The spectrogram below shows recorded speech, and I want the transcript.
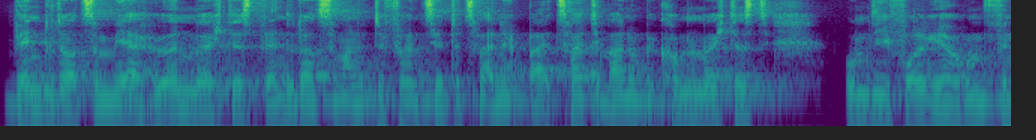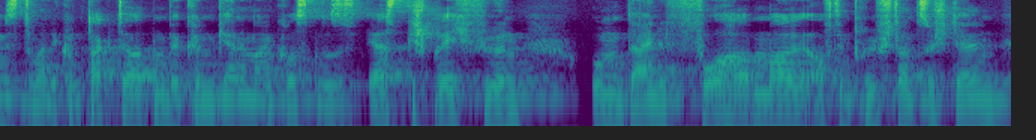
Wenn du dazu mehr hören möchtest, wenn du dazu mal eine differenzierte zweite Meinung bekommen möchtest, um die Folge herum findest du meine Kontaktdaten. Wir können gerne mal ein kostenloses Erstgespräch führen, um deine Vorhaben mal auf den Prüfstand zu stellen,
